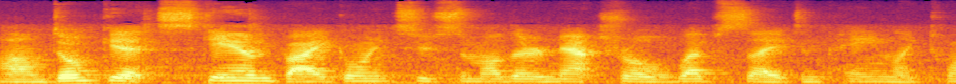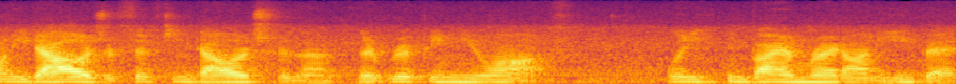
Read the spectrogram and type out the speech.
Um, don't get scammed by going to some other natural websites and paying like $20 or $15 for them. They're ripping you off when you can buy them right on eBay.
